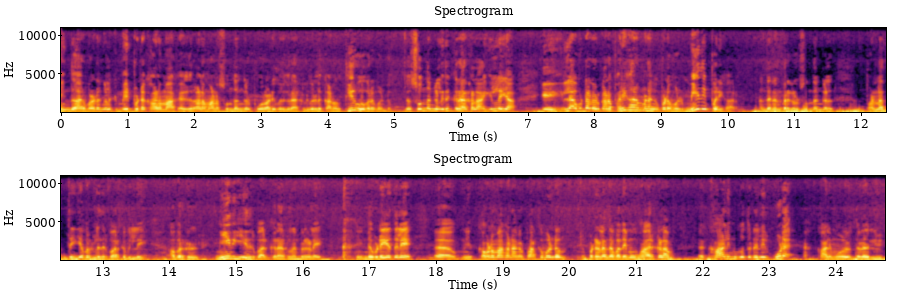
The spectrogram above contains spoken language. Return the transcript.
ஐந்து ஆறு வருடங்களுக்கு மேற்பட்ட காலமாக ஏராளமான சொந்தங்கள் போராடி வருகிறார்கள். இவர்களுக்கான ஒரு தீர்வு வர வேண்டும். இந்த சொந்தங்கள் இருக்கிறார்களா இல்லையா? இல்லாவிட்டால் அவருக்கான பரிகாரம் வழங்கப்பட வேண்டும். நீதி பரிகாரம். அந்த நண்பர்கள் சொந்தங்கள் பணத்தை அவர்கள் எதிர்பார்க்கவில்லை. அவர்கள் நீதியை எதிர்பார்க்கிறார்கள் நண்பர்களே. இந்த விடயத்திலே மிக கவனமாக நாங்கள் பார்க்க வேண்டும். பட்டளந்த வதைமுகமாக இருக்கலாம். காளிமுகத்திடலில் கூட காளிமுகத்திடலில்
